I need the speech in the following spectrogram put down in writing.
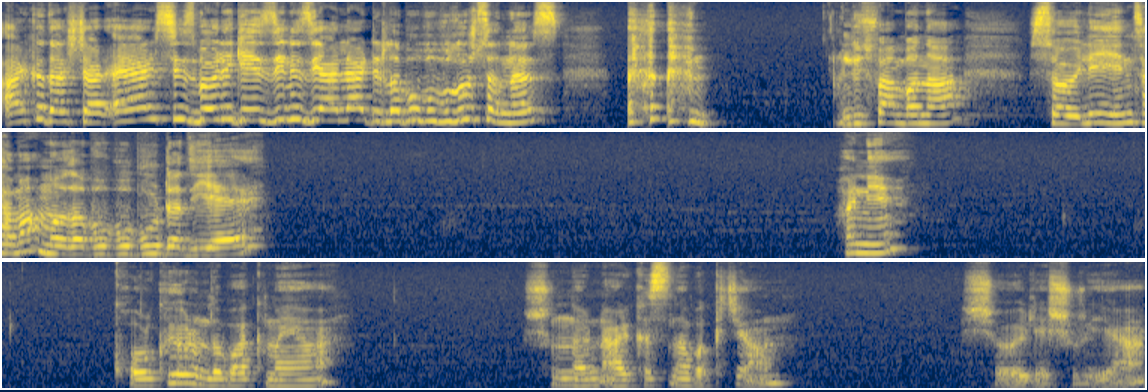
Arkadaşlar eğer siz böyle gezdiğiniz yerlerde lavabo bulursanız lütfen bana söyleyin tamam mı lavabo burada diye. Hani korkuyorum da bakmaya. Şunların arkasına bakacağım. Şöyle şuraya.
